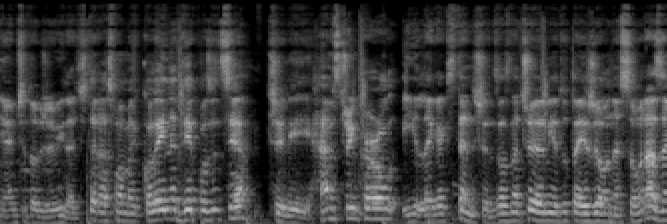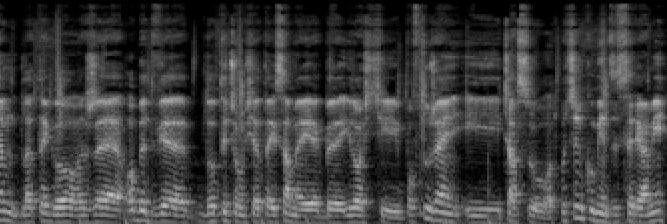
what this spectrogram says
nie wiem czy dobrze widać, teraz mamy kolejne dwie pozycje, czyli hamstring curl i leg extension. Zaznaczyłem je tutaj, że one są razem, dlatego że obydwie dotyczą się tej samej jakby ilości powtórzeń i czasu odpoczynku między seriami,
